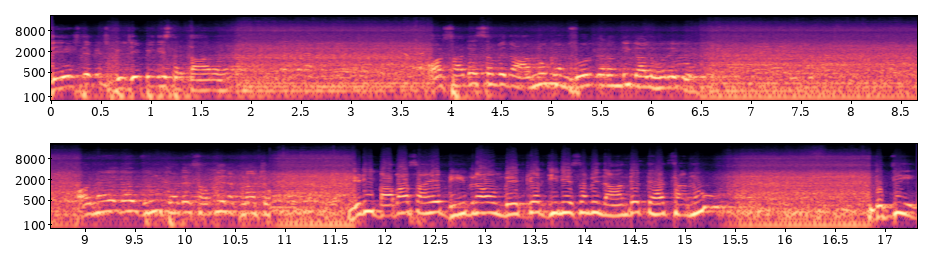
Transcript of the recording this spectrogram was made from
ਦੇਸ਼ ਦੇ ਵਿੱਚ ਬੀਜੇਪੀ ਦੀ ਸਰਕਾਰ ਹੈ। ਔਰ ਸਾਡੇ ਸੰਵਿਧਾਨ ਨੂੰ ਕਮਜ਼ੋਰ ਕਰਨ ਦੀ ਗੱਲ ਹੋ ਰਹੀ ਹੈ। ਔਰ ਮੈਂ ਇਹ ਗੱਲ ਜ਼ਰੂਰ ਤੁਹਾਡੇ ਸਾਹਮਣੇ ਰੱਖਣਾ ਚਾਹੁੰਦਾ ਜਿਹੜੀ ਬਾਬਾ ਸਾਹਿਬ ਭੀਮ ਰਾਓ ਅੰਬੇਦਕਰ ਜੀ ਨੇ ਸੰਵਿਧਾਨ ਦੇ ਤਹਿਤ ਸਾਨੂੰ ਦਿੱਤੀ,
